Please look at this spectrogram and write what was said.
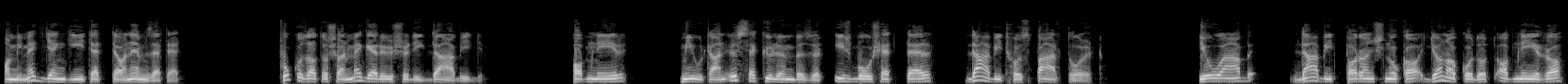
ami meggyengítette a nemzetet. Fokozatosan megerősödik Dávid. Abnér, miután összekülönbözött Isbósettel, Dávidhoz pártolt. Joáb Dávid parancsnoka gyanakodott Abnérra,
